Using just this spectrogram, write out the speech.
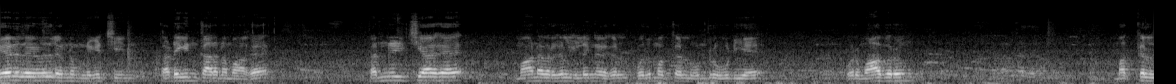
ஏறுதழுதல் என்னும் நிகழ்ச்சியின் தடையின் காரணமாக தன்னெழுச்சியாக மாணவர்கள் இளைஞர்கள் பொதுமக்கள் ஒன்று கூடிய ஒரு மாபெரும் மக்கள்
